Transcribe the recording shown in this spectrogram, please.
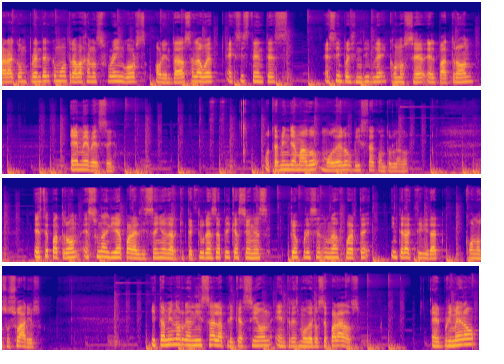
Para comprender cómo trabajan los frameworks orientados a la web existentes, es imprescindible conocer el patrón MVC, o también llamado modelo vista controlador. Este patrón es una guía para el diseño de arquitecturas de aplicaciones que ofrecen una fuerte interactividad con los usuarios. Y también organiza la aplicación en tres modelos separados. El primero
